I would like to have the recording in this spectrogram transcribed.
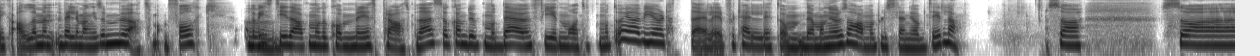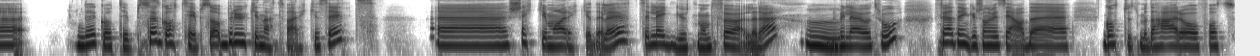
ikke alle, men veldig mange, så møter man folk. Og hvis de da på en måte kommer i prat med deg, så kan du på en måte, det er jo en fin måte på en måte, å ja, vi gjør dette, eller fortelle litt om det man gjør, og så har man plutselig en jobb til. da. Så, så Det er et godt tips. så et godt tips å bruke nettverket sitt. Eh, sjekke markedet litt. Legge ut noen følere, Mm. vil jeg jo tro. For jeg tenker sånn, Hvis jeg hadde gått ut med det her og fått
